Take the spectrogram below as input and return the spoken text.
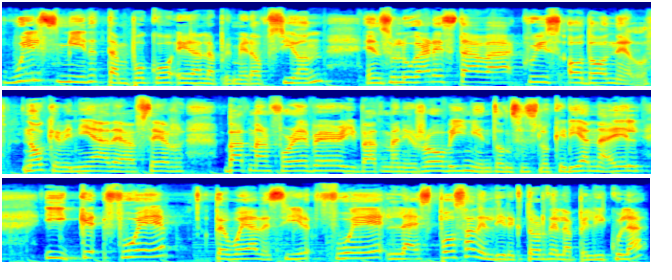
Will Smith tampoco era la primera opción. En su lugar estaba Chris O'Donnell, ¿no? Que venía de hacer Batman Forever y Batman y Robin, y entonces lo querían a él. Y que fue te voy a decir, fue la esposa del director de la película,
